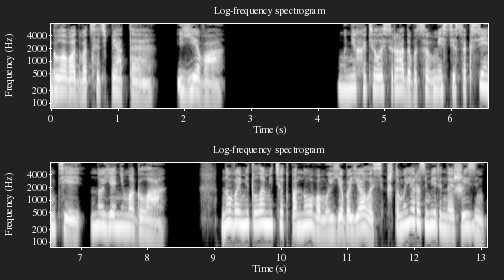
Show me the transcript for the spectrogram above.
Глава двадцать пятая. Ева. Мне хотелось радоваться вместе с Аксентией, но я не могла. Новая метла метет по-новому, и я боялась, что моя размеренная жизнь,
